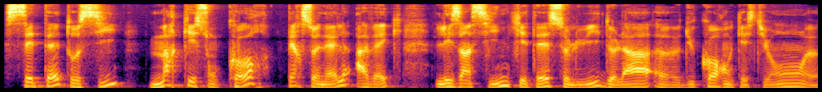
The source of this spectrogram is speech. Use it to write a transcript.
c'était aussi marquer son corps personnel avec les insignes qui étaient celui de la euh, du corps en question euh,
